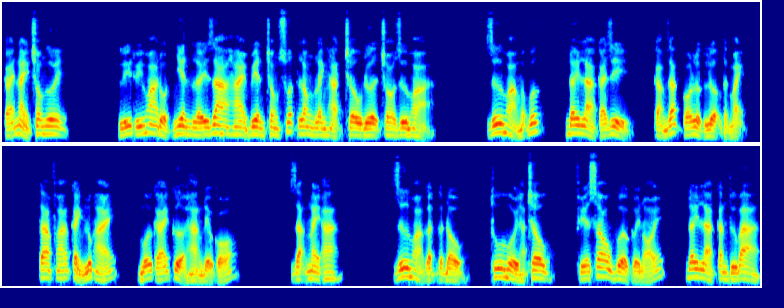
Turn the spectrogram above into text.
cái này cho ngươi. Lý thúy hoa đột nhiên lấy ra hai viên trong suốt long lanh hạt châu đưa cho dư hỏa. Dư hỏa một bức, đây là cái gì? Cảm giác có lực lượng thật mạnh. Ta phá cảnh lúc hái, mỗi cái cửa hàng đều có. Dạng này a dư hỏa gật gật đầu, thu hồi hạt châu, phía sau vừa cười nói, đây là căn thứ ba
